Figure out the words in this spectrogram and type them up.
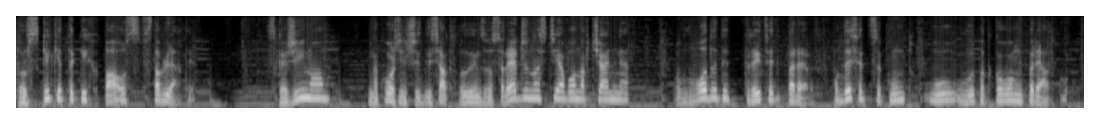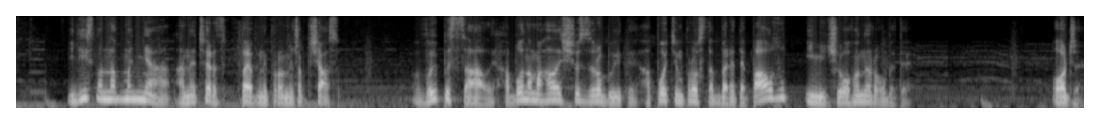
Тож скільки таких пауз вставляти? Скажімо, на кожні 60 хвилин зосередженості або навчання вводити 30 перерв по 10 секунд у випадковому порядку. І дійсно навмання, а не через певний проміжок часу. Ви писали або намагались щось зробити, а потім просто берете паузу і нічого не робите. Отже,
